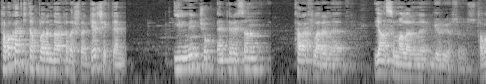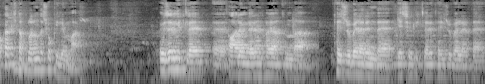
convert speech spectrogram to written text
Tabakat kitaplarında arkadaşlar gerçekten ilmin çok enteresan taraflarını, yansımalarını görüyorsunuz. Tabakat kitaplarında çok ilim var. Özellikle e, alemlerin hayatında, tecrübelerinde, geçirdikleri tecrübelerde,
